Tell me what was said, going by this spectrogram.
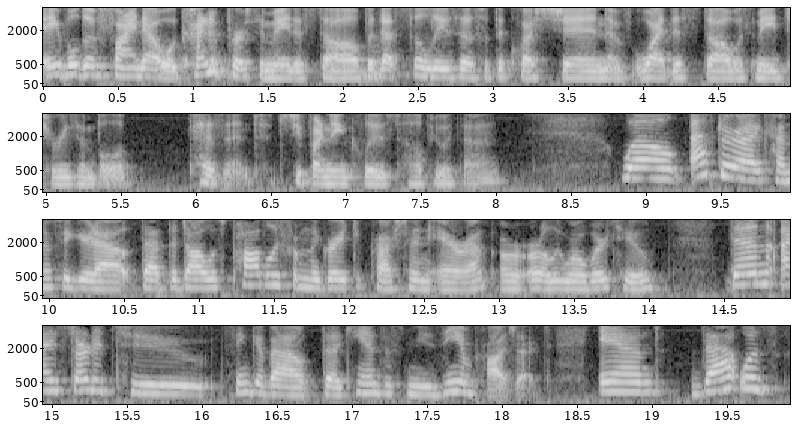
able to find out what kind of person made this doll, but that still leaves us with the question of why this doll was made to resemble a peasant. Did you find any clues to help you with that? Well, after I kind of figured out that the doll was probably from the Great Depression era or early World War II, then I started to think about the Kansas Museum Project. And that was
